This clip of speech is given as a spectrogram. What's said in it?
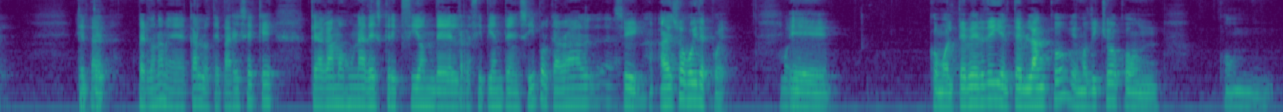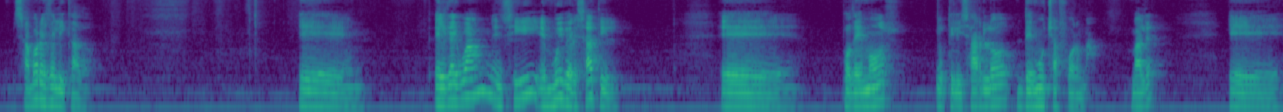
¿Te El pa- té- Perdóname, Carlos, ¿te parece que, que hagamos una descripción del recipiente en sí? Porque ahora... eh, Sí, a eso voy después. Eh, como el té verde y el té blanco, hemos dicho, con, con sabores delicados. Eh, el Gaiwan en sí es muy versátil. Eh, podemos utilizarlo de muchas formas, ¿vale? Eh,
